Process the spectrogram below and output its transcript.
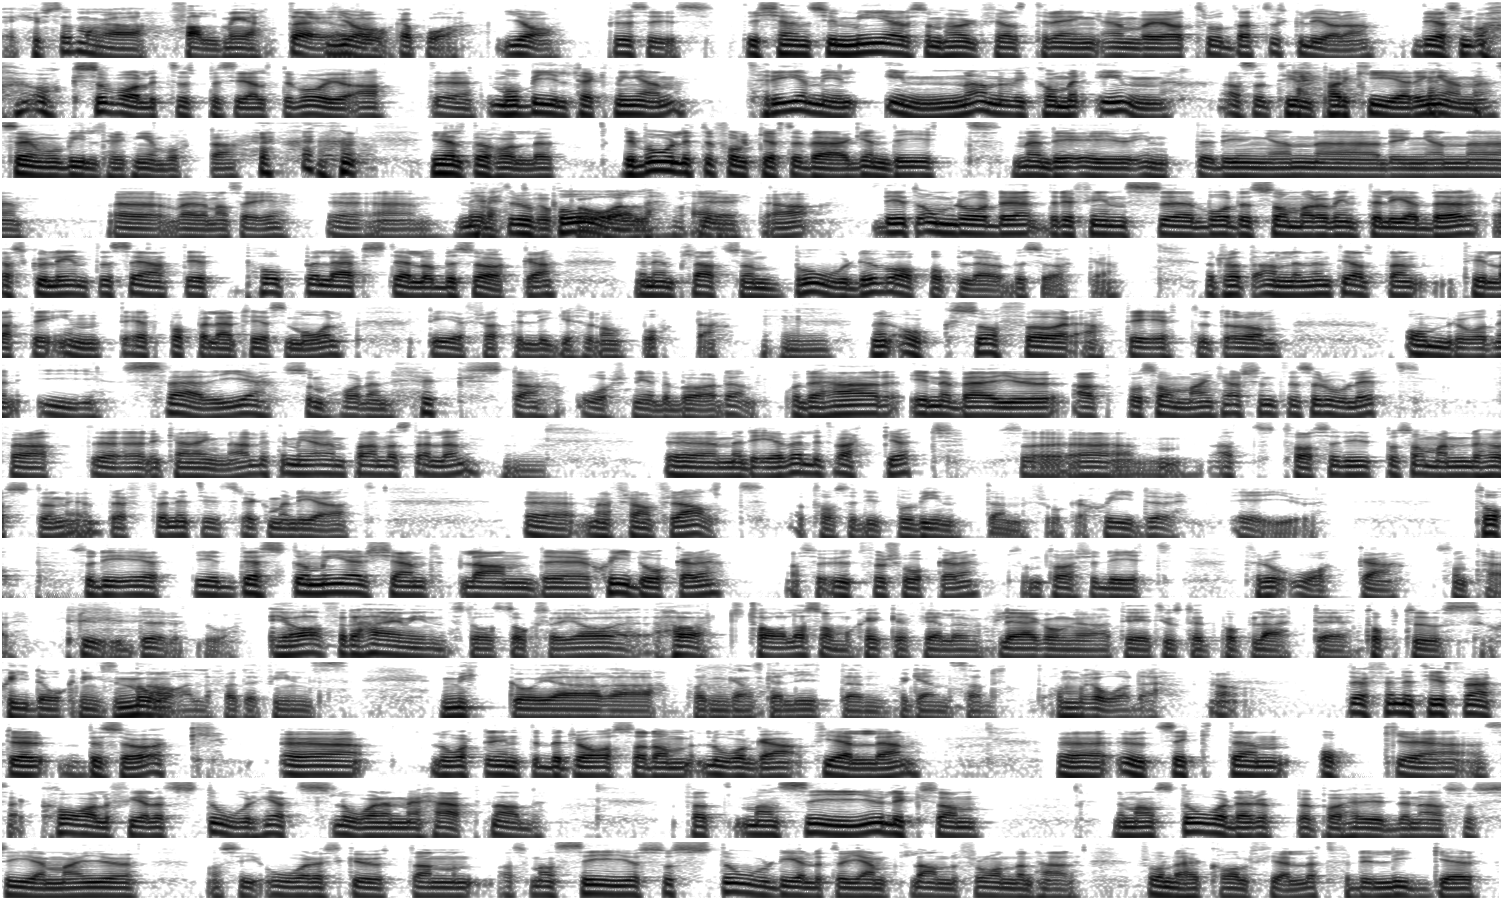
hyfsat många fallmeter att Ja. åka på. Ja, precis. Det känns ju mer som högfjällsterräng än vad jag trodde att det skulle göra. Det som också var lite speciellt det var ju att eh, mobiltäckningen Tre mil innan vi kommer in, alltså till parkeringen, så är mobiltäckningen borta. Helt och hållet. Det bor lite folk efter vägen dit, men det är ju inte, det är ingen, eh, det är ingen, eh, vad är det man säger? Eh, metropol. Direkt, ja. Det är ett område där det finns eh, både sommar och vinterleder. Jag skulle inte säga att det är ett populärt ställe att besöka. Men en plats som borde vara populär att besöka. Jag tror att anledningen till att det inte är ett populärt resmål. Det är för att det ligger så långt borta. Mm. Men också för att det är ett av de områden i Sverige som har den högsta årsnederbörden. Och det här innebär ju att på sommaren kanske inte är så roligt. För att eh, det kan regna lite mer än på andra ställen. Mm. Eh, men det är väldigt vackert. Så eh, att ta sig dit på sommaren eller hösten är definitivt rekommenderat. Eh, men framförallt att ta sig dit på vintern för att åka skidor är ju topp. Så det är, det är desto mer känt bland eh, skidåkare, alltså utförsåkare, som tar sig dit för att åka sånt här puder då. Ja, för det här är min förståelse också. Jag har hört talas om Skäckerfjällen flera gånger att det är just ett populärt eh, toppturs skidåkningsmål för att det finns mycket att göra på en ganska liten begränsad område. Definitivt värt er besök. Eh, låt er inte bedras av de låga fjällen. Eh, utsikten och eh, kalfjällets storhet slår en med häpnad. För att man ser ju liksom när man står där uppe på höjderna så ser man ju man ser Åreskutan, alltså man ser ju så stor del av Jämtland från den här från det här kalfjället för det ligger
